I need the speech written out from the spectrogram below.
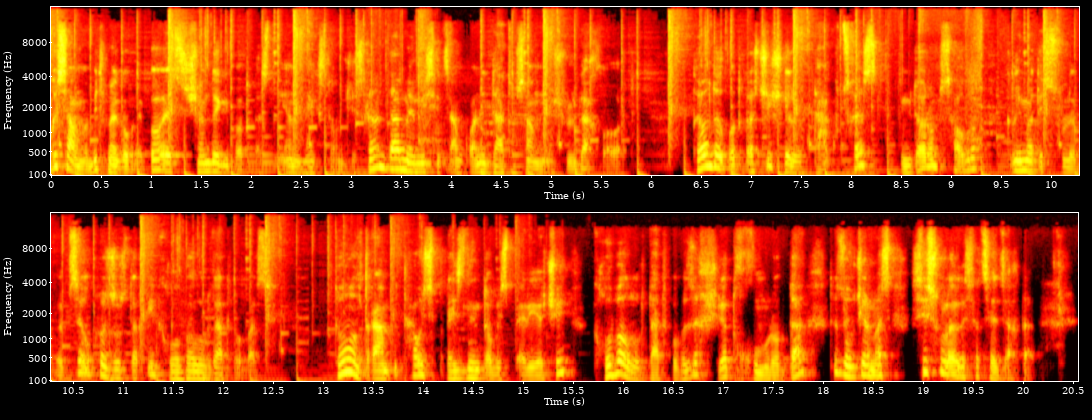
მოგესალმებით მეგობრებო, ეს შემდეგი პოდკასტია Next Launch-ისგან და მე მისი წამყვანი დათო სამნიაშვილი გახლავართ. დღევანდელ პოდკასტში შეიძლება დაგვწეს, იმიტომ რომ საუბრობ კლიმატის ცვლილებებზე, უფრო ზუსტად კი გლობალურ დათბობაზე. დონალდ ტრამპი თავის პრეზიდენტობის პერიოდში გლობალურ დათბობაზე ხშირად ხუმრობდა და ზოგჯერ მას სისულელესაც ეძახდა.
